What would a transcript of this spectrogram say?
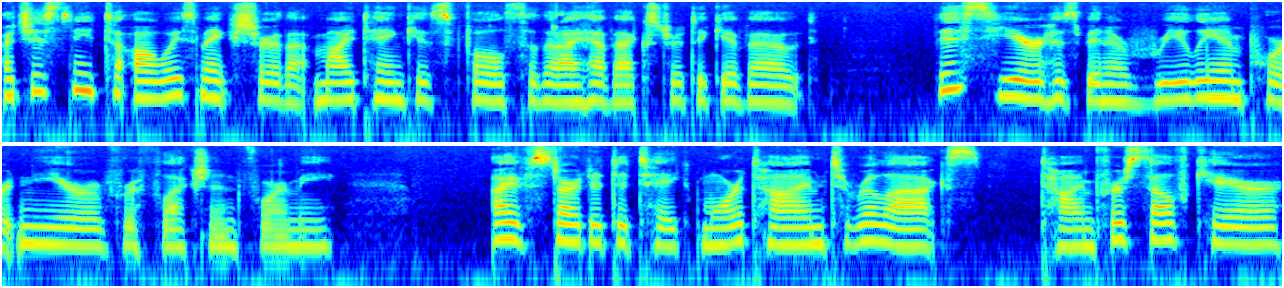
I just need to always make sure that my tank is full so that I have extra to give out. This year has been a really important year of reflection for me. I have started to take more time to relax, time for self care,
